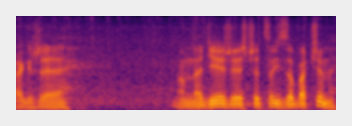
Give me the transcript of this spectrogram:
Także mam nadzieję, że jeszcze coś zobaczymy.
